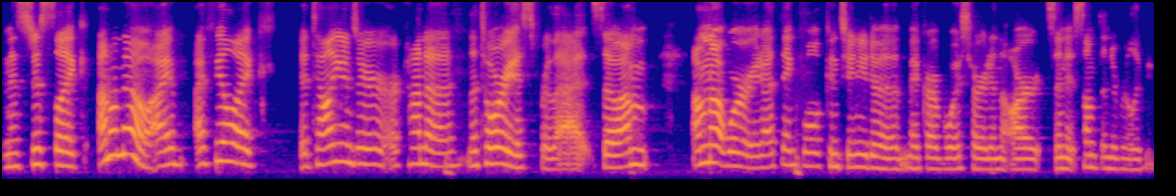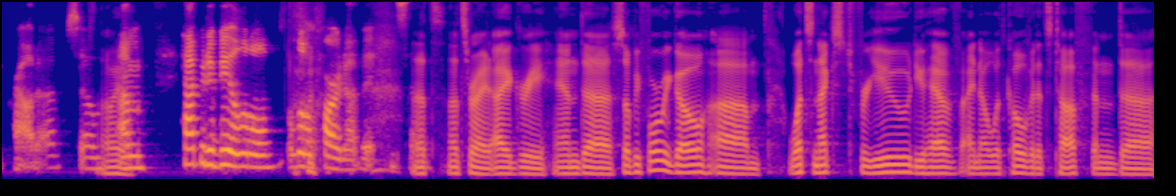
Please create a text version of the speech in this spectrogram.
and it's just like I don't know. I I feel like Italians are are kind of hmm. notorious for that, so I'm I'm not worried. I think we'll continue to make our voice heard in the arts, and it's something to really be proud of. So oh, yeah. I'm happy to be a little a little part of it. So. That's that's right. I agree. And uh, so before we go, um, what's next for you? Do you have? I know with COVID it's tough, and uh,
